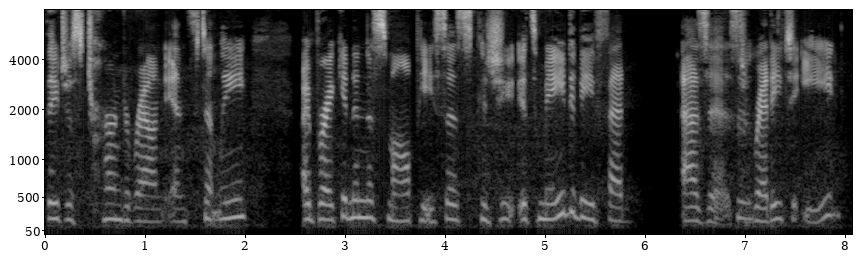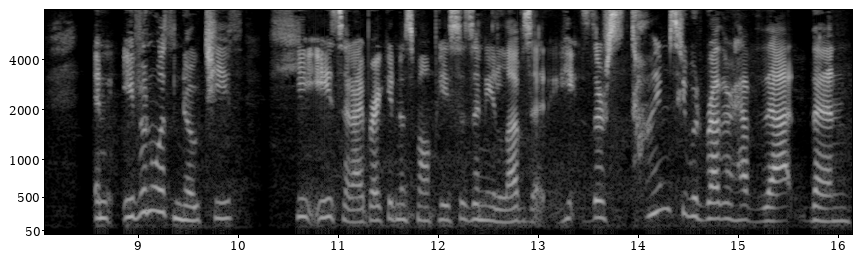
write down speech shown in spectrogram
they just turned around instantly. I break it into small pieces because it's made to be fed as is, mm-hmm. ready to eat. And even with no teeth, he eats it. I break it into small pieces and he loves it. He, there's times he would rather have that than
